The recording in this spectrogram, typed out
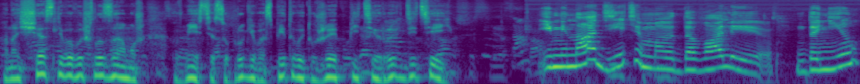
Она счастливо вышла замуж. Вместе супруги воспитывает уже пятерых детей. Имена детям давали Данил,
